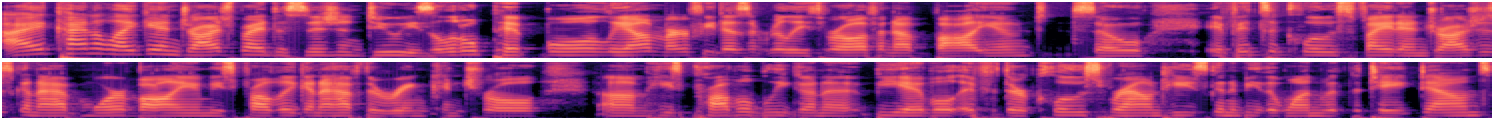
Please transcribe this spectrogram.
I kind of like Andrade by decision too. He's a little pit bull. Leon Murphy doesn't really throw off enough volume. So if it's a close fight, Andrade is going to have more volume. He's probably going to have the ring control. Um, he's probably going to be able, if they're close round, he's going to be the one with the takedowns.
